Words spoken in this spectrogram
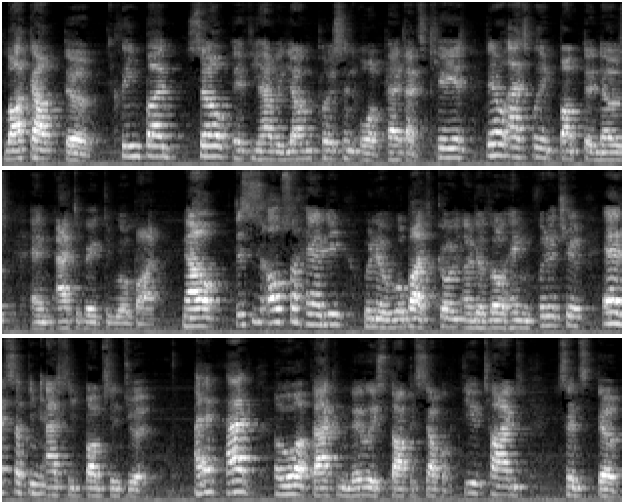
lock out the clean button. So if you have a young person or a pet that's curious, they'll actually bump their nose and activate the robot. Now, this is also handy when a robot's going under low-hanging furniture and something actually bumps into it. I have had a robot vacuum literally stop itself a few times since the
